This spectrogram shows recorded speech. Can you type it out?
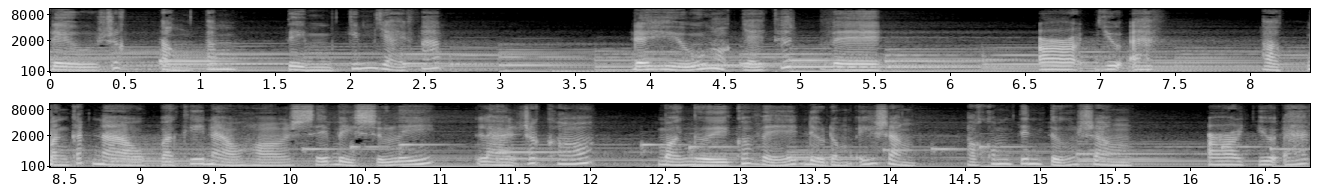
đều rất tận tâm tìm kiếm giải pháp để hiểu hoặc giải thích về RUF hoặc bằng cách nào và khi nào họ sẽ bị xử lý là rất khó. Mọi người có vẻ đều đồng ý rằng họ không tin tưởng rằng RUF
